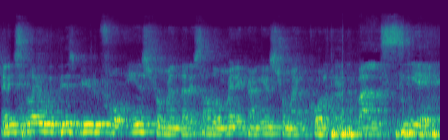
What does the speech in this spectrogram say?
And it's played with this beautiful instrument that is a Dominican instrument called el balsier.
